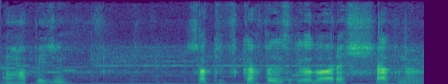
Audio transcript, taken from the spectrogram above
É rapidinho. Só que ficar fazendo isso aqui toda hora é chato, né?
